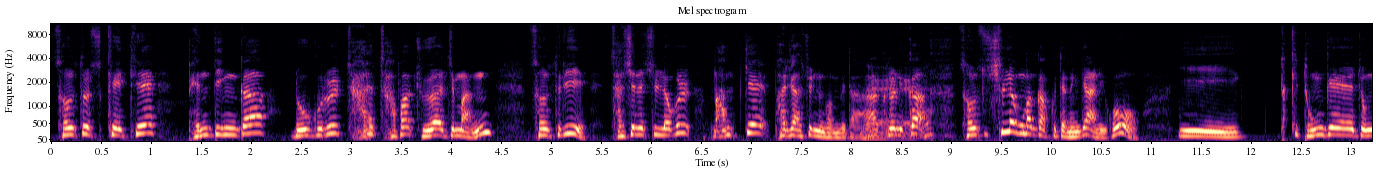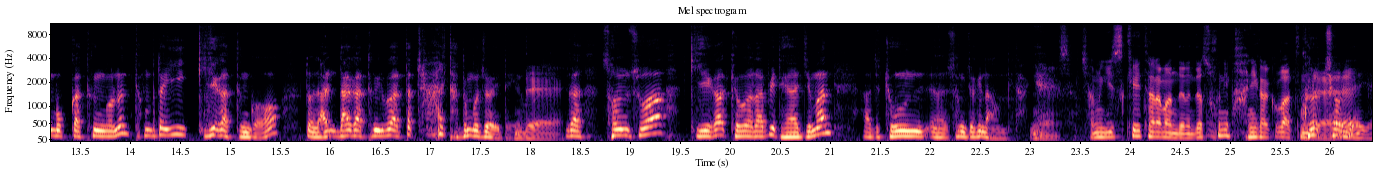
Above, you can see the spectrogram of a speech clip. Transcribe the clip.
선수들 스케이트에 bending과 로그를 잘 잡아줘야지만 선수들이 자신의 실력을 맘껏 발휘할 수 있는 겁니다. 네. 그러니까 선수 실력만 갖고 되는 게 아니고 이 특히 동계 종목 같은 거는 전부 다 이 기계 같은 거 또 날 날 같은 거 갖다 잘 다듬어 줘야 돼요. 네. 그러니까 선수와 기계가 결합이 돼야지만 아주 좋은 어, 성적이 나옵니다. 예. 네. 참 이 스케이트 하나 만드는데 손이 많이 갈 것 같은데. 그렇죠. 예, 예.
